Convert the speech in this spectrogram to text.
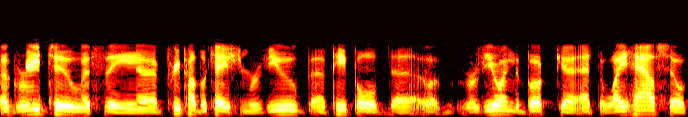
agreed to with the uh, pre-publication review uh, people uh, reviewing the book uh, at the White House. So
